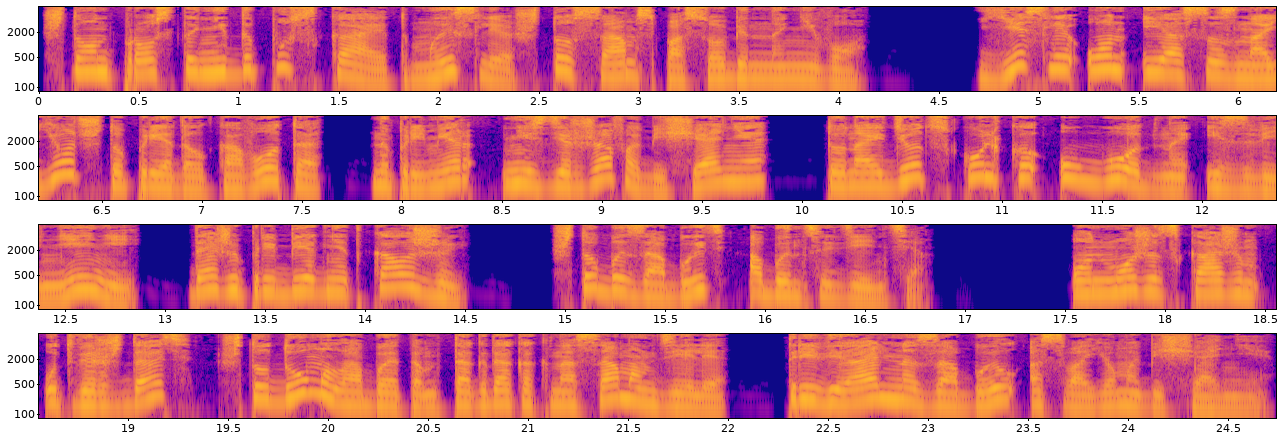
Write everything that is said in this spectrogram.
что он просто не допускает мысли, что сам способен на него. Если он и осознает, что предал кого-то, например, не сдержав обещания, то найдет сколько угодно извинений, даже прибегнет к лжи, чтобы забыть об инциденте. Он может, скажем, утверждать, что думал об этом, тогда как на самом деле тривиально забыл о своем обещании.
